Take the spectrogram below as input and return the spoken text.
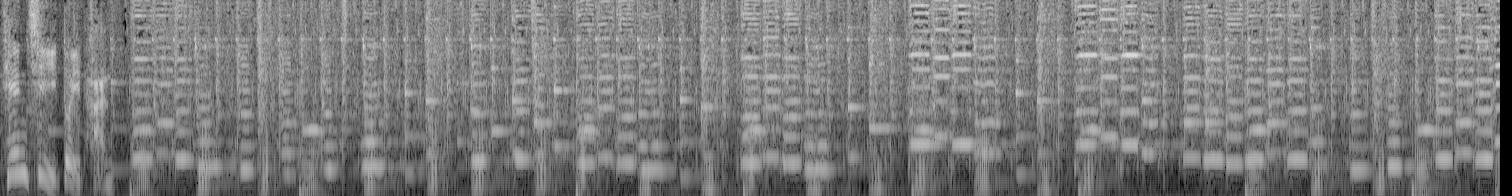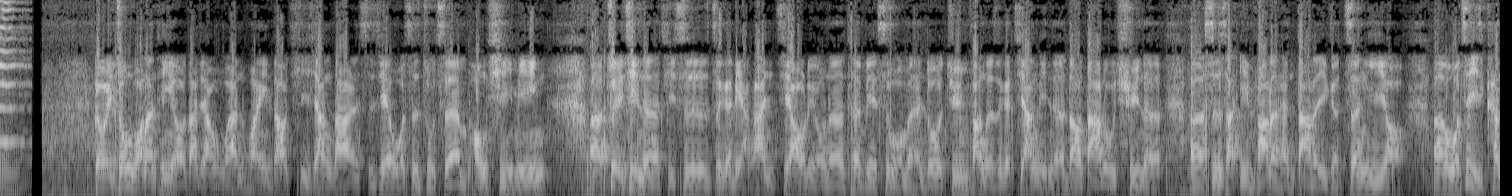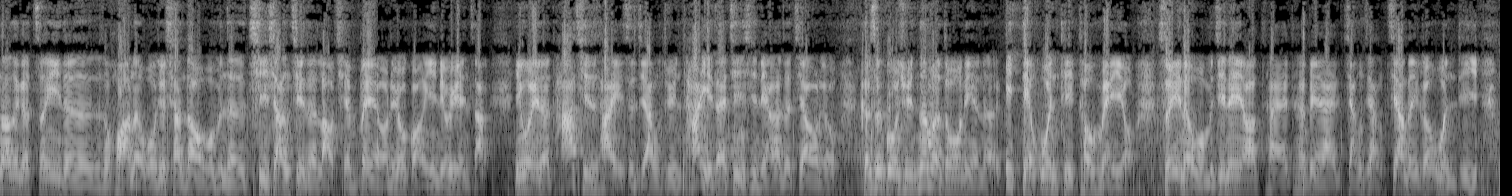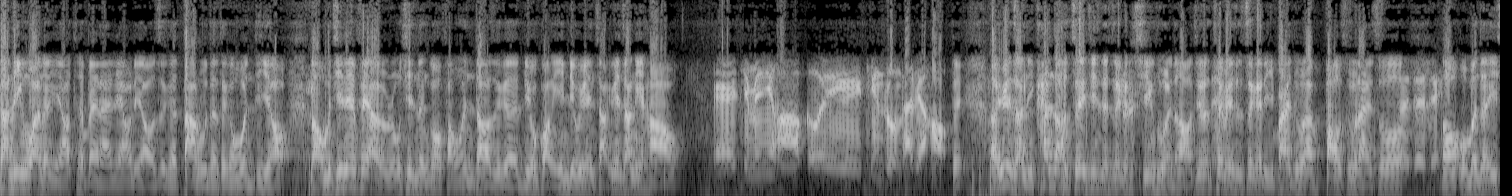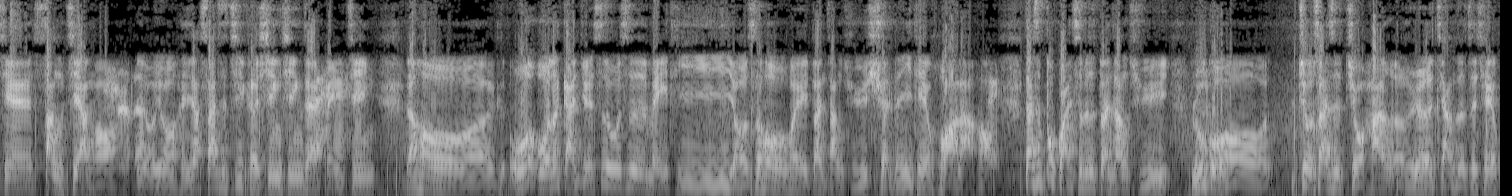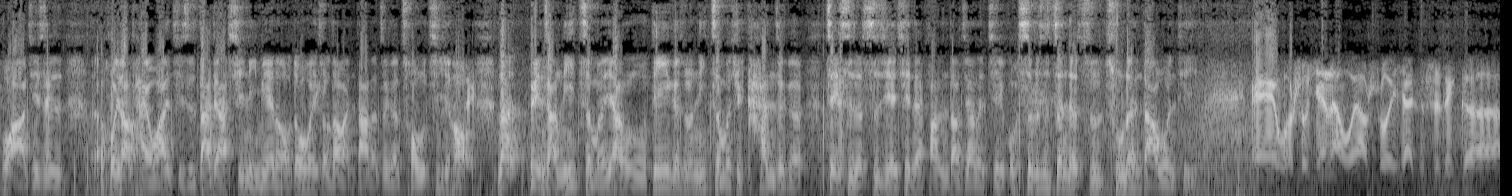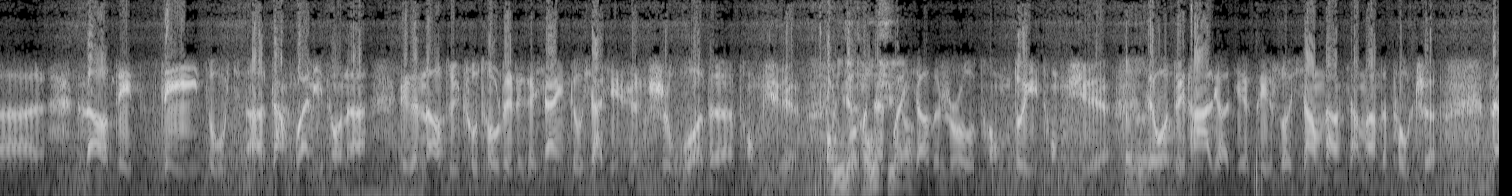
天气对谈。各位中广的听友，大家午安，欢迎到气象达人时间，我是主持人彭启明。呃，最近呢，其实这个两岸交流呢，特别是我们很多军方的这个将领呢，到大陆去呢，呃，事实上引发了很大的一个争议哦。呃，我自己看到这个争议的话呢，我就想到我们的气象界的老前辈哦，刘广英刘院长，因为呢，他其实他也是将军，他也在进行两岸的交流，可是过去那么多年了，一点问题都没有。所以呢，我们今天要来特别来讲讲这样的一个问题。那另外呢，也要特别。来聊聊这个大陆的这个问题哦。那我们今天非常有荣幸能够访问到这个刘广英刘院长，院长你好。哎，前面你好，各位听众大家好。对，呃，院长，你看到最近的这个新闻哈、哦，就是特别是这个礼拜突然爆出来说，对对对，哦、呃，我们的一些上将哦，有有很像三十几颗星星在北京，然后我我的感觉似乎是媒体有时候会断章取义选的一些话啦哈、哦。但是不管是不是断章取义，如果就算是酒酣耳热讲的这些话，其实、呃、回到台湾，其实大家心里面哦都会受到很大的这个冲击哈、哦。那院长你怎么样？第一个说你。你怎么去看这个这次的事件？现在发生到这样的结果，是不是真的是出了很大问题？哎，我首先呢，我要说一下，就是这个，然后这次这一组啊长官里头呢，这个闹最出头的这个夏应洲夏先生是我的同学。哦，你的同学、哦。在军校的时候同队同学，所以我对他了解可以说相当相当的透彻。那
